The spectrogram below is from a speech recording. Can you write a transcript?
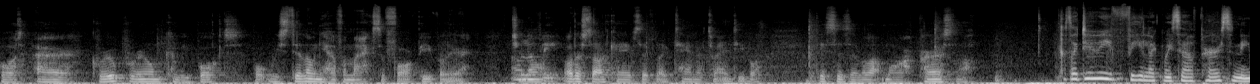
But our group room can be booked, but we still only have a max of four people here. Do Oh, you know? lovely. Other salt caves have like ten or twenty, but this is a lot more personal. Because I do feel like myself personally,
